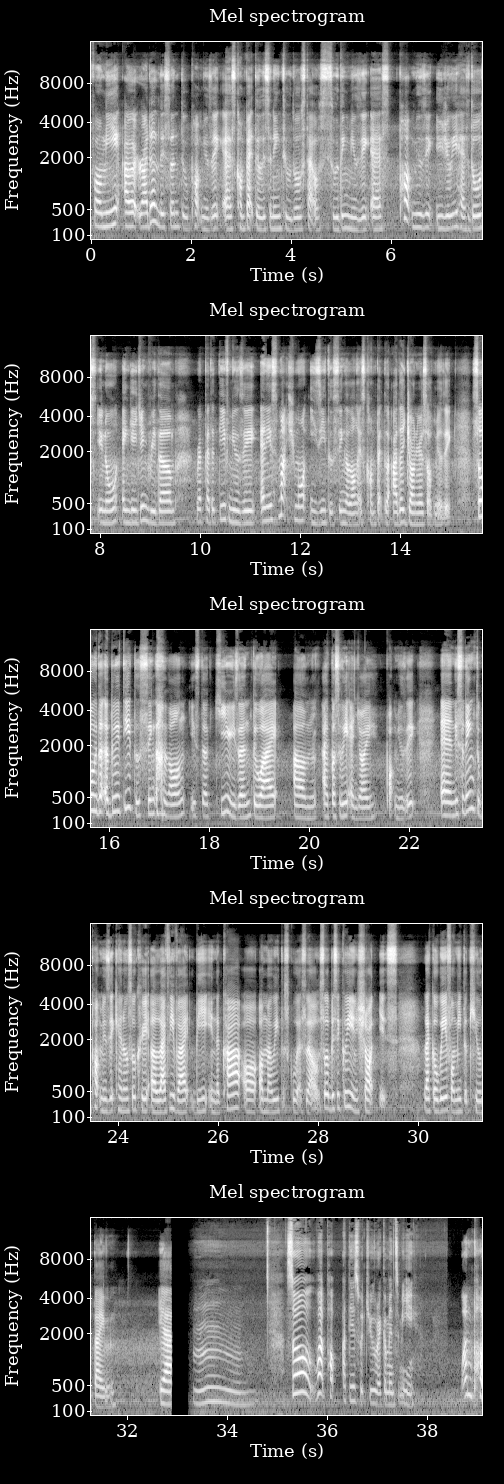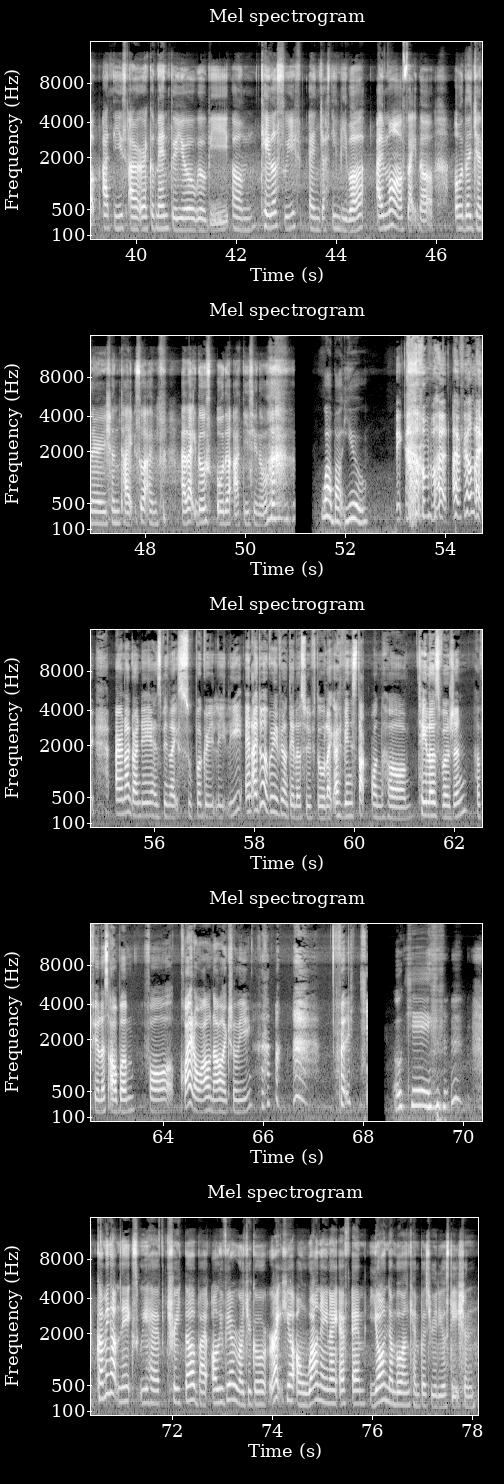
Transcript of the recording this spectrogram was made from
For me, I would rather listen to pop music as compared to listening to those type of soothing music as pop music usually has those, you know, engaging rhythm, repetitive music, and it's much more easy to sing along as compared to other genres of music. So the ability to sing along is the key reason to why um, I personally enjoy pop music. And listening to pop music can also create a lively vibe, be it in the car or on my way to school as well. So basically, in short, it's like a way for me to kill time. Yeah. Mm. So, what pop artist would you recommend to me? One pop artist I would recommend to you will be um, Taylor Swift and Justin Bieber. I'm more of like the older generation type, so I'm I like those older artists, you know. What about you? but I feel like Ariana Grande has been like super great lately, and I do agree with you on Taylor Swift though. Like I've been stuck on her Taylor's version, her Fearless album, for quite a while now actually. Okay. Coming up next, we have Traitor by Olivia Rodrigo right here on Wow 99 FM, your number one campus radio station.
